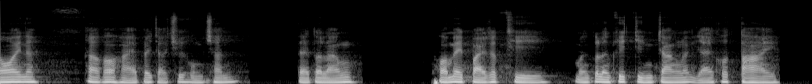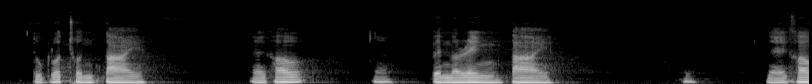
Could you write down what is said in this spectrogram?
น้อยนะ ถ้าเขาหายไปจากชีวิตของฉัน แต่ต่อหลัง พอไม่ไปสักที มันก็เริ่มคิดจริงจังแล้วอยากให้เขาตาย ถูกรถชนตายเขาเป็นมะเร็งตายอยากให้เขา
